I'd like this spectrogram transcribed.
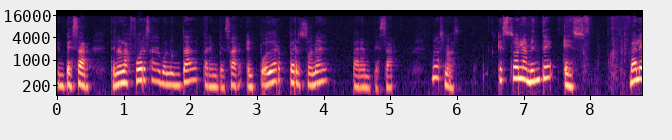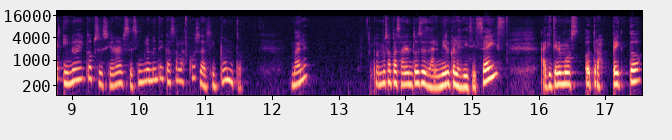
Empezar, tener la fuerza de voluntad para empezar, el poder personal para empezar. No es más, es solamente eso. ¿Vale? Y no hay que obsesionarse, simplemente hay que hacer las cosas y punto. ¿Vale? Vamos a pasar entonces al miércoles 16. Aquí tenemos otro aspecto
